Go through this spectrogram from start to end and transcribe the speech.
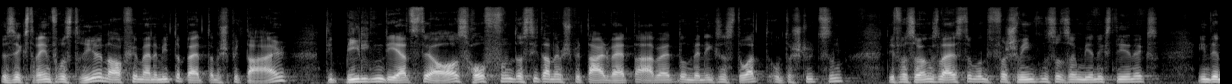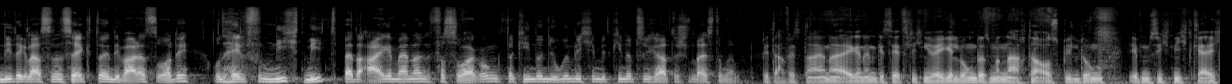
Das ist extrem frustrierend, auch für meine Mitarbeiter im Spital. Die bilden die Ärzte aus, hoffen, dass sie dann im Spital weiterarbeiten und wenigstens dort unterstützen die Versorgungsleistung und verschwinden sozusagen mir nichts, dir nichts in den niedergelassenen Sektor, in die Wahlarztorte und helfen nicht mit bei der allgemeinen Versorgung der Kinder und Jugendlichen mit kinderpsychiatrischen Leistungen. Bedarf es da einer eigenen gesetzlichen Regelung, dass man nach der Ausbildung eben sich nicht gleich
